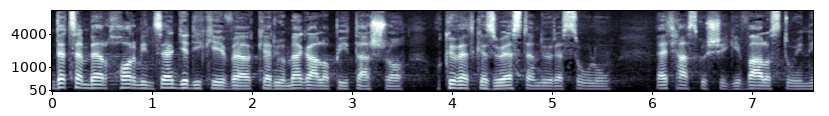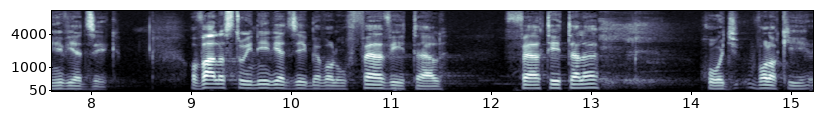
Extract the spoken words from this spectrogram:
December 31-ével kerül megállapításra a következő esztendőre szóló egyházközségi választói névjegyzék. A választói névjegyzékbe való felvétel feltétele, hogy valaki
